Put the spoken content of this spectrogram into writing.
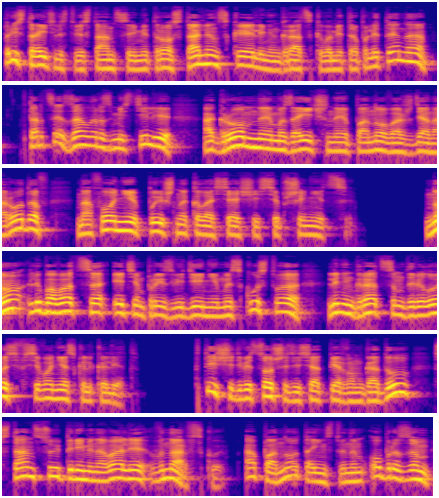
При строительстве станции метро Сталинская Ленинградского метрополитена в торце зала разместили огромное мозаичное панно вождя народов на фоне пышно колосящейся пшеницы. Но любоваться этим произведением искусства ленинградцам довелось всего несколько лет. В 1961 году станцию переименовали в Нарвскую, а панно таинственным образом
